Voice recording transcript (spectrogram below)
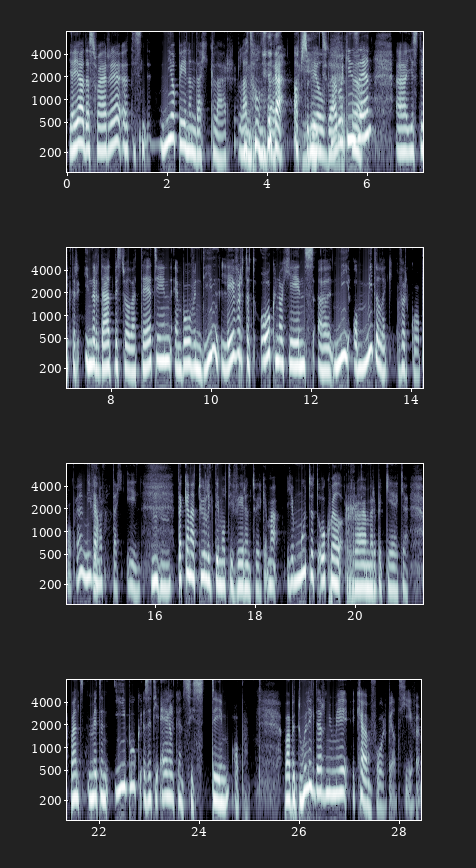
Ja, ja, dat is waar. Het is niet op één dag klaar. Laat mm. ons daar ja, heel duidelijk in zijn. Uh, je steekt er inderdaad best wel wat tijd in. En bovendien levert het ook nog eens uh, niet onmiddellijk verkoop op. Hè? Niet vanaf dag één. Mm -hmm. Dat kan natuurlijk demotiverend werken. Maar je moet het ook wel ruimer bekijken. Want met een e-book zet je eigenlijk een systeem op. Wat bedoel ik daar nu mee? Ik ga een voorbeeld geven.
